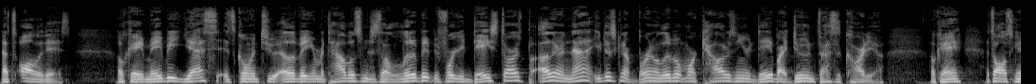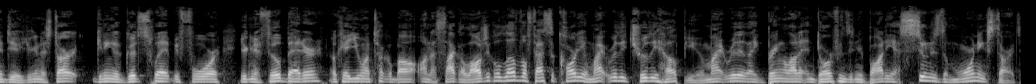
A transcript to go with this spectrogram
That's all it is. Okay, maybe yes, it's going to elevate your metabolism just a little bit before your day starts, but other than that, you're just going to burn a little bit more calories in your day by doing fasted cardio. Okay. That's all it's going to do. You're going to start getting a good sweat before you're going to feel better. Okay. You want to talk about on a psychological level, fasted cardio might really truly help you. It might really like bring a lot of endorphins in your body as soon as the morning starts,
